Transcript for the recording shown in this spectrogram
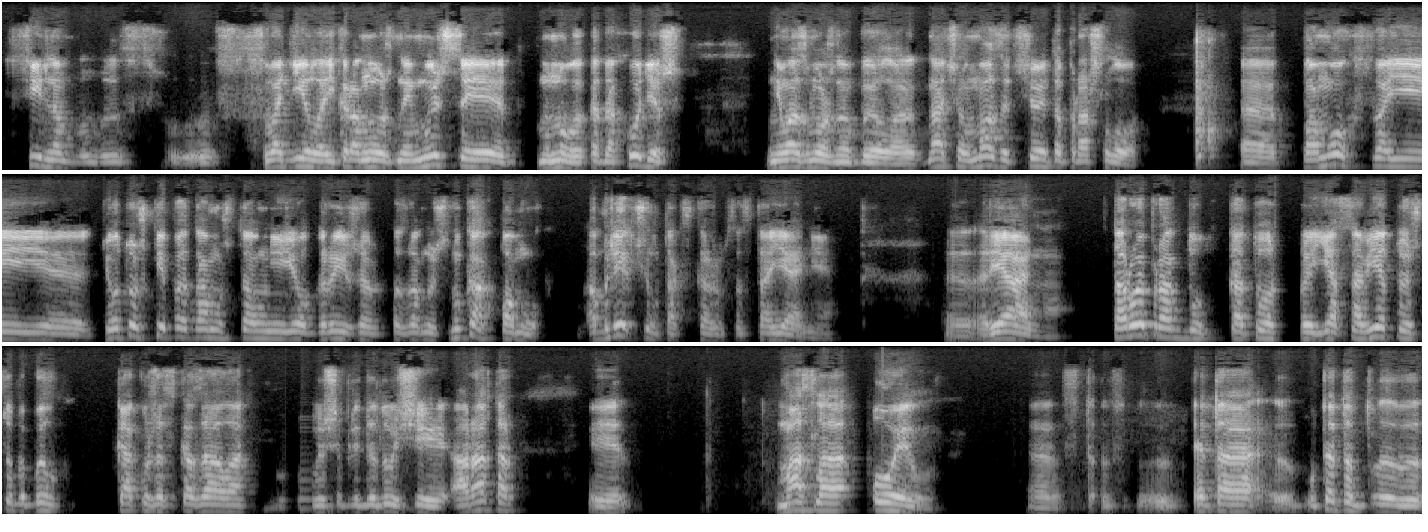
сильно э, сводило икроножные мышцы, много когда ходишь, невозможно было. Начал мазать, все это прошло. Помог своей тетушке, потому что у нее грыжа позвоночника. Ну как помог? Облегчил, так скажем, состояние. Реально. Второй продукт, который я советую, чтобы был, как уже сказала выше предыдущий оратор, Э, масло oil. Э, это вот этот э,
